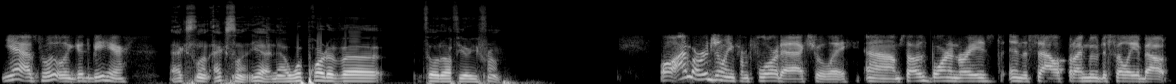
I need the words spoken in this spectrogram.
Yeah, absolutely. Good to be here. Excellent, excellent. Yeah. Now, what part of uh, Philadelphia are you from? Well, I'm originally from Florida, actually. Um, so I was born and raised in the South, but I moved to Philly about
